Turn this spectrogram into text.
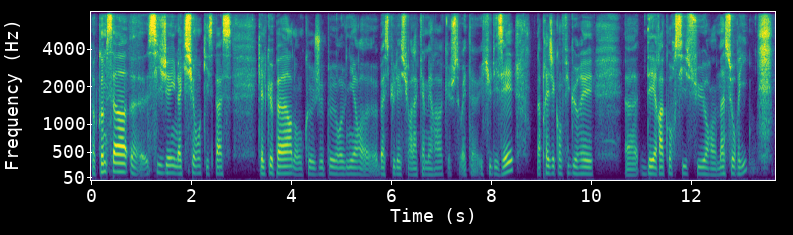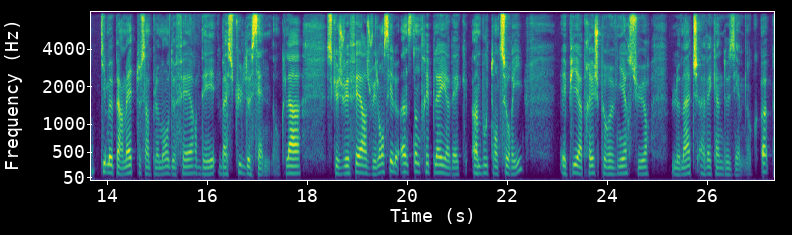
Donc comme ça, euh, si j'ai une action qui se passe quelque part, donc euh, je peux revenir euh, basculer sur la caméra que je souhaite utiliser. Après, j'ai configuré des raccourcis sur ma souris qui me permettent tout simplement de faire des bascules de scène. Donc là, ce que je vais faire, je vais lancer le Instant Replay avec un bouton de souris. Et puis après, je peux revenir sur le match avec un deuxième. Donc hop,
